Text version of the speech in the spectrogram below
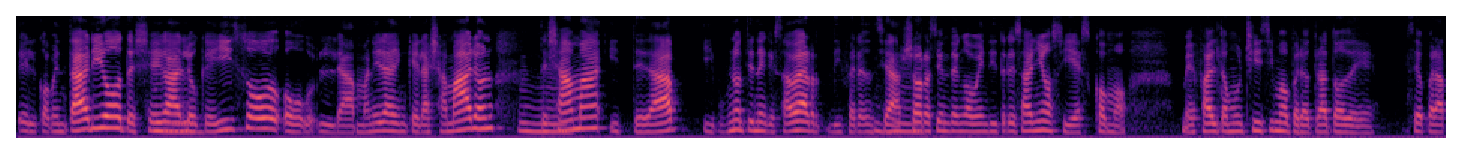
el comentario, te llega lo que hizo o la manera en que la llamaron, te llama y te da, y uno tiene que saber diferenciar. Yo recién tengo 23 años y es como, me falta muchísimo, pero trato de, separar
